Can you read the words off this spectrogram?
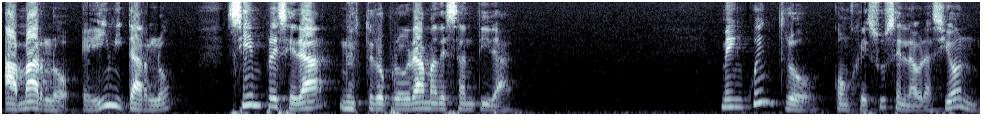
amarlo e imitarlo siempre será nuestro programa de santidad. ¿Me encuentro con Jesús en la oración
